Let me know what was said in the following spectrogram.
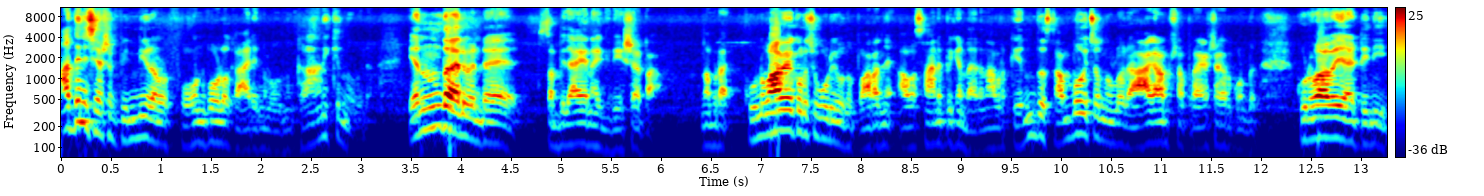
അതിനുശേഷം പിന്നീട് അവൾ ഫോൺ കോളോ കാര്യങ്ങളോ ഒന്നും കാണിക്കുന്നുമില്ല. എന്തായാലും എന്റെ സംവിധായകനായ ഗിരീഷേട്ടാ നമ്മുടെ കുണുവാവയെക്കുറിച്ച് കൂടി ഒന്ന് പറഞ്ഞ് അവസാനിപ്പിക്കേണ്ടായിരുന്നു. അവർക്ക് എന്ത് സംഭവിച്ചെന്നുള്ള ഒരു ആകാംക്ഷ പ്രേക്ഷകർക്കുണ്ട്. കുണുവാവയായിട്ട് ഇനി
